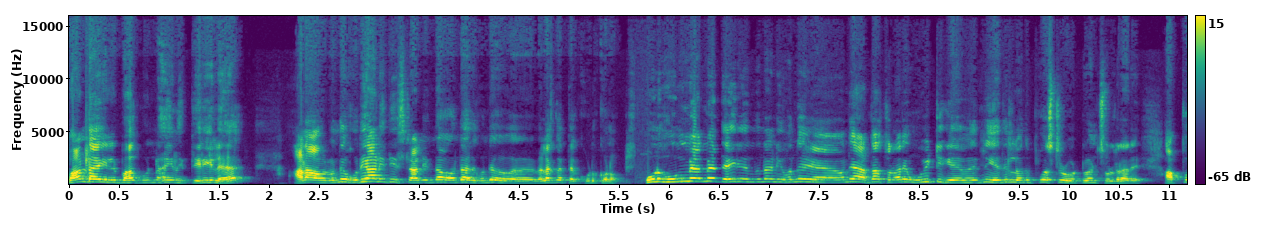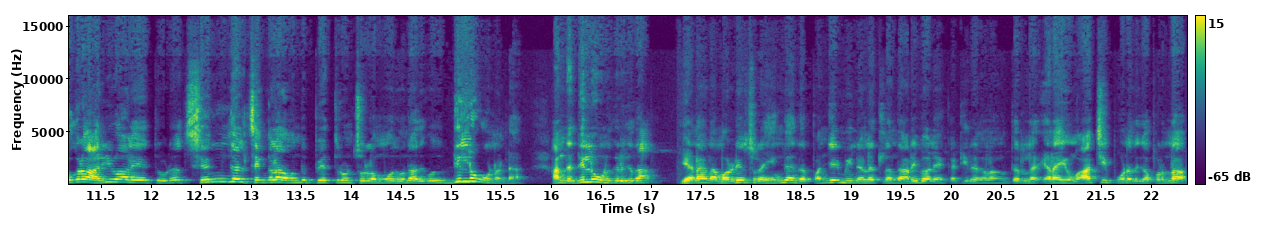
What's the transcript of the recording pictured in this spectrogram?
பால்டாயில் பாபுன்னா எனக்கு தெரியல. ஆனால் அவர் வந்து உதயாநிதி ஸ்டாலின் தான் வந்து அதுக்கு வந்து விளக்கத்தை கொடுக்கணும். உனக்கு உண்மையாலுமே தைரியம் இருந்ததுன்னா நீ வந்து வந்து அதான் சொன்னாரு உன் வீட்டுக்கு வந்து எதிரில் வந்து போஸ்டர் ஒட்டுவேன்னு சொல்கிறாரு அப்போ கூட அறிவாலயத்தோட செங்கல் செங்கலாக வந்து பேத்துருன்னு சொல்லும் போது வந்து அதுக்கு வந்து தில்லு ஒன்றுண்டா அந்த தில்லு உனக்கு இருக்குதா? ஏன்னா நான் மறுபடியும் சொல்கிறேன் எங்கே இந்த பஞ்சை மீன் நிலத்தில் அந்த அறிவாலயம் கட்டிடுறாங்களான்னு தெரில ஏன்னா இவங்க ஆட்சி போனதுக்கப்புறம் தான்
